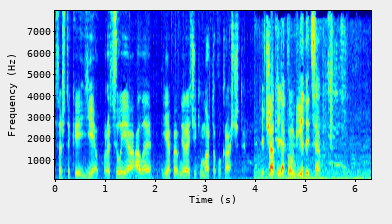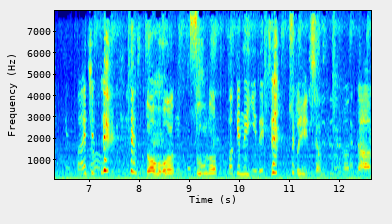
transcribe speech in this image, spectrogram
все ж таки є, працює, але є певні речі, які варто покращити. Дівчата, як вам їдеться? Бачите, Довго, сумно, поки не їдеться. стоїться. Так.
